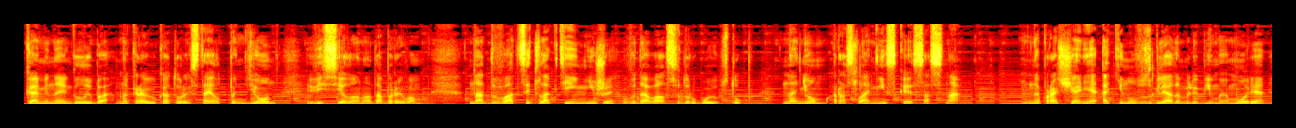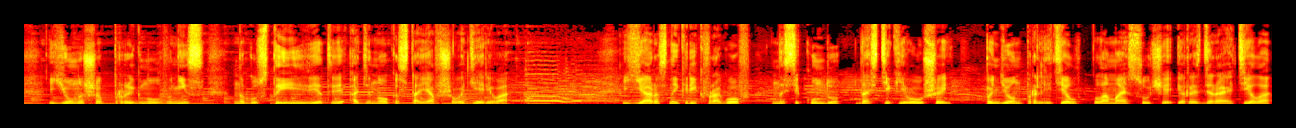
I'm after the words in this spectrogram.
Каменная глыба, на краю которой стоял пандион, висела над обрывом. На 20 локтей ниже выдавался другой уступ. На нем росла низкая сосна. На прощание, окинув взглядом любимое море, юноша прыгнул вниз, на густые ветви одиноко стоявшего дерева. Яростный крик врагов на секунду достиг его ушей – Пандион пролетел, ломая сучья и раздирая тело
